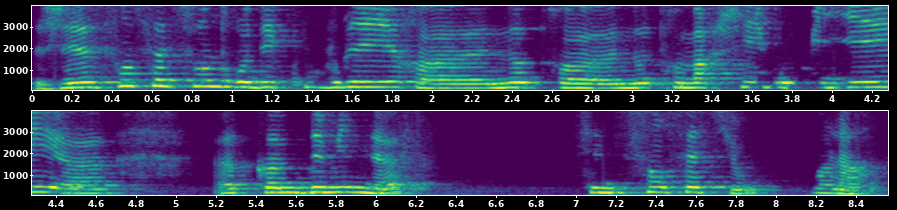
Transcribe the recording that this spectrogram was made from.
J'ai la sensation de redécouvrir euh, notre, notre marché immobilier euh, comme 2009. C'est une sensation, voilà,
